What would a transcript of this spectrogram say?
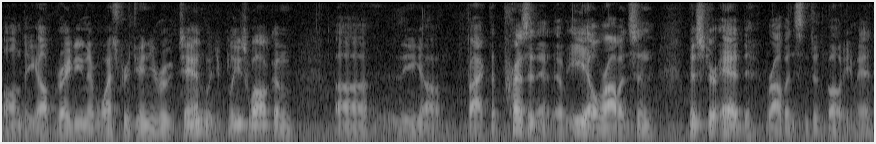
on the upgrading of West Virginia Route 10. Would you please welcome uh, the uh, fact, the president of E.L. Robinson, Mr. Ed Robinson, to the podium. Ed?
